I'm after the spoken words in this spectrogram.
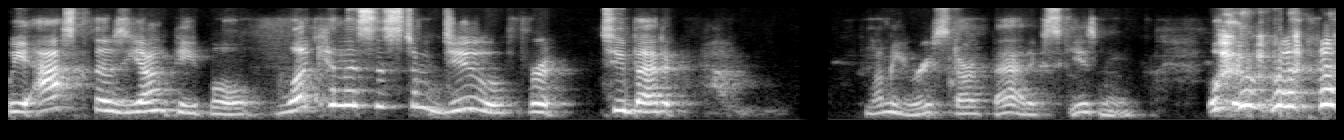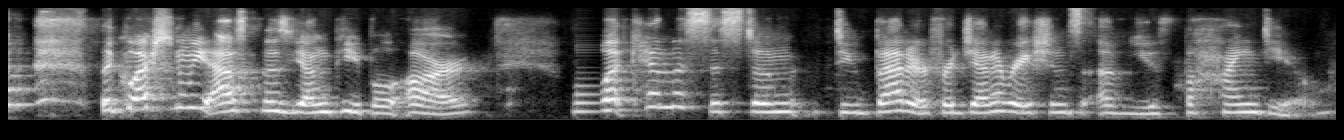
We ask those young people, what can the system do for to better? Let me restart that, excuse me. the question we ask those young people are, what can the system do better for generations of youth behind you?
